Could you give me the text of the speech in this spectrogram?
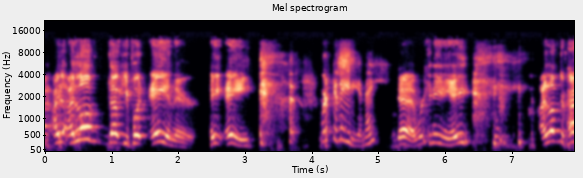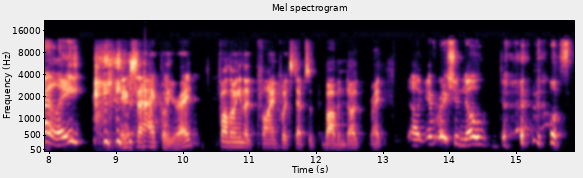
I, I, I love that you put A in there. Hey, A. we're Canadian, eh? Yeah, we're Canadian, eh? I love to paddle, eh? exactly, right? Following in the fine footsteps of Bob and Doug, right? Uh, everybody should know those,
